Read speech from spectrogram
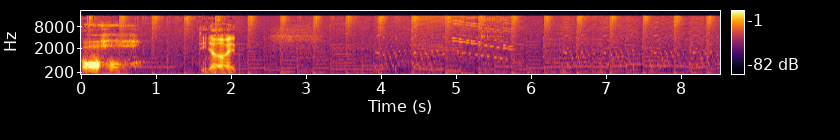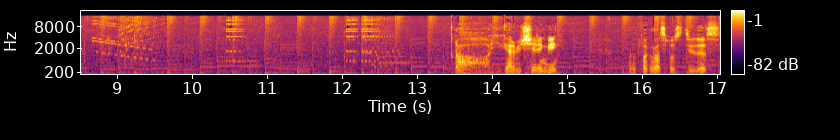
Oh, denied. Oh, you gotta be shitting me. How the fuck am I supposed to do this?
